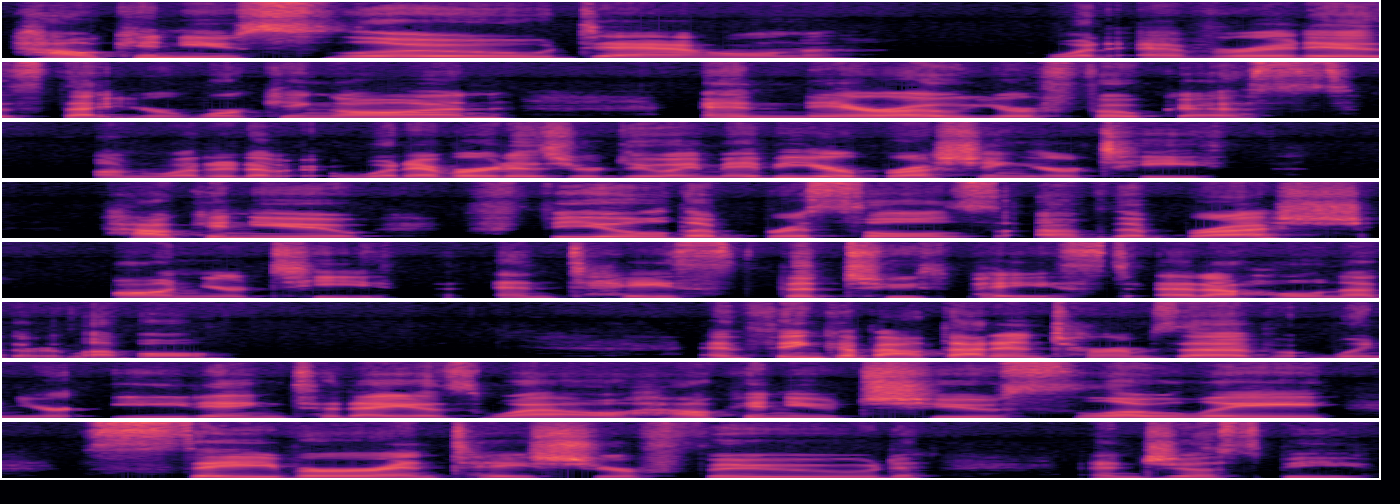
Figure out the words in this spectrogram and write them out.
How can you slow down whatever it is that you're working on and narrow your focus on what it, whatever it is you're doing? Maybe you're brushing your teeth. How can you feel the bristles of the brush on your teeth and taste the toothpaste at a whole nother level? And think about that in terms of when you're eating today as well. How can you chew slowly, savor and taste your food, and just be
